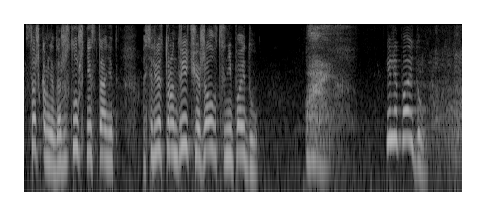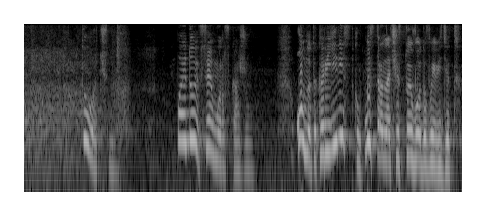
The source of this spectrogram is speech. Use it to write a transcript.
Сашка меня даже слушать не станет, а Сильвестру Андреевичу я жаловаться не пойду. Или пойду. Точно. Пойду и все ему расскажу. Он эту карьеристку быстро на чистую воду выведет.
